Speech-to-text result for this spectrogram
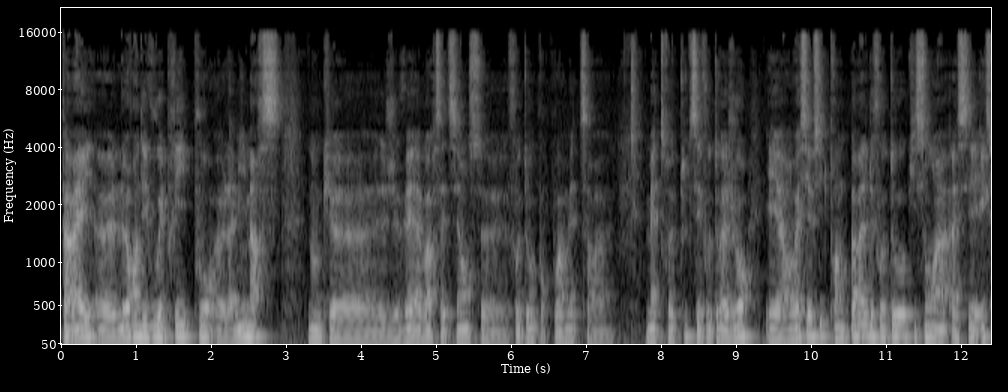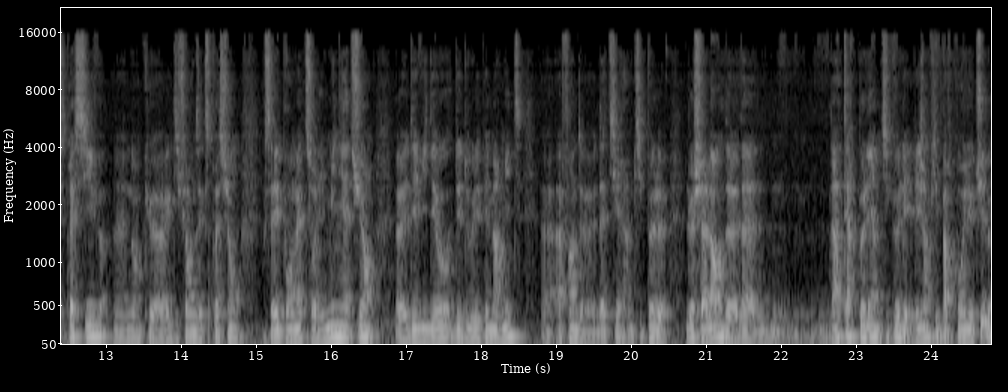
pareil, euh, le rendez-vous est pris pour euh, la mi-mars. Donc je vais avoir cette séance photo pour pouvoir mettre, mettre toutes ces photos à jour. Et on va essayer aussi de prendre pas mal de photos qui sont assez expressives, donc avec différentes expressions. Vous savez, pour mettre sur les miniatures des vidéos de WP Marmite, afin d'attirer un petit peu le, le chaland, d'interpeller un petit peu les, gens qui parcourent YouTube.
